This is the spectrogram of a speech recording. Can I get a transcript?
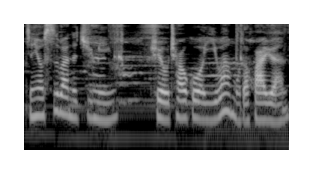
仅有四万的居民，却有超过一万亩的花园。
